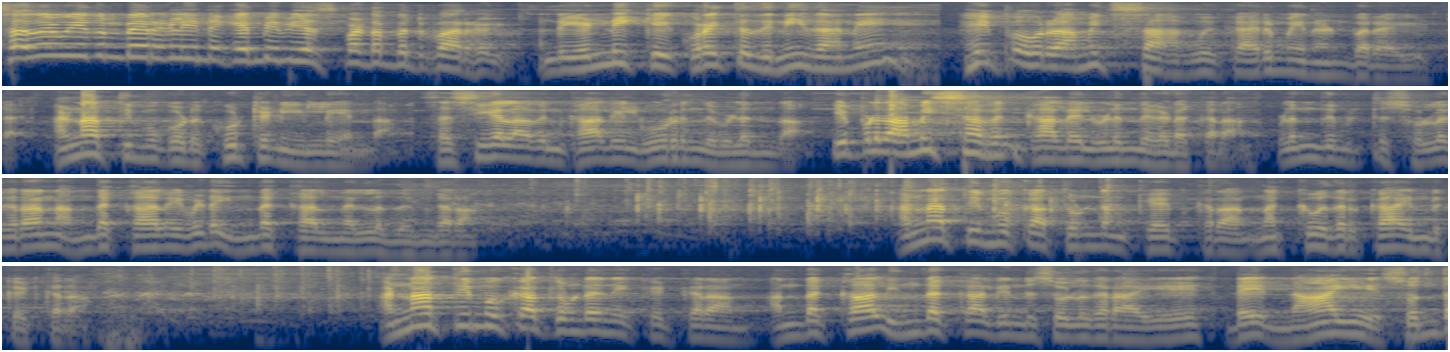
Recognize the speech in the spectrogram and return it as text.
சதவீதம் பேர்கள் இன்றைக்கு எம்பிபிஎஸ் பட்டம் பெற்றுப்பார்கள். அந்த எண்ணிக்கை குறைத்தது நீதானே? இப்ப ஒரு அமித்ஷாவுக்கு அருமை நண்பர் ஆகிட்டார். அதிமுக கூட்டணி இல்லை என்றான். சசிகலாவின் காலில் ஊர்ந்து விழுந்தான். இப்பொழுது அமித்ஷாவின் காலில் விழுந்து கிடக்கிறான். விழுந்து விட்டு சொல்லுகிறான் அந்த காலை விட இந்த கால் நல்லது என்கிறான். அதிமுக தொண்டன் கேட்கிறான் நக்குவதற்கா என்று கேட்கிறான். அதிமுக தொண்டனை கேட்கிறான் அந்த கால் இந்த கால் என்று சொல்லுகிறாயே டே நாயே சொந்த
